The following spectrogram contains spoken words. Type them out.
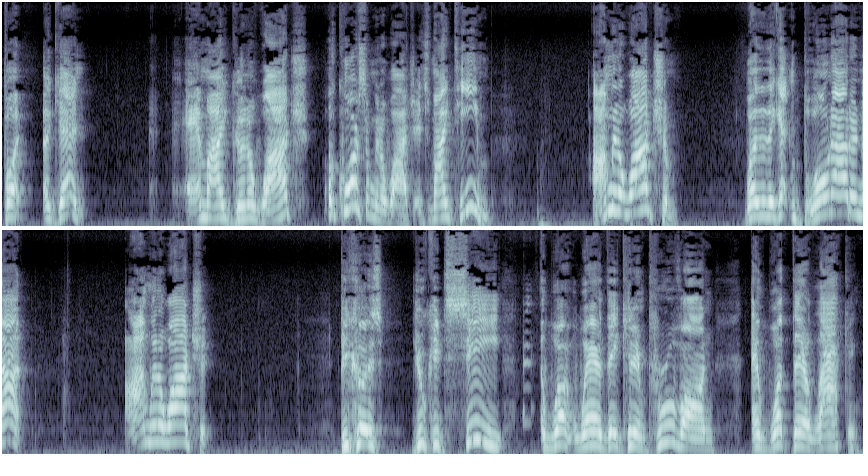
But again, am I going to watch? Of course I'm going to watch. It's my team. I'm going to watch them. Whether they're getting blown out or not, I'm going to watch it. Because you could see what, where they can improve on and what they're lacking.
